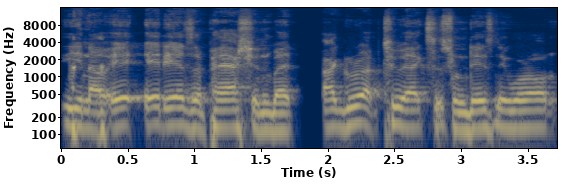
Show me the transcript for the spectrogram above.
you know, it, it is a passion. But I grew up two exits from Disney World.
